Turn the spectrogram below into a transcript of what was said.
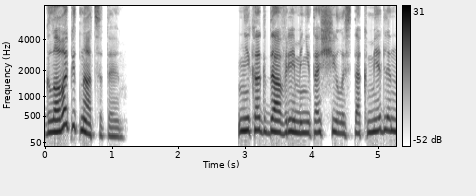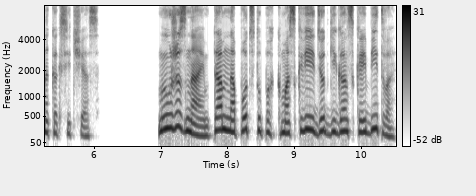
Глава 15. Никогда время не тащилось так медленно, как сейчас. Мы уже знаем, там на подступах к Москве идет гигантская битва.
